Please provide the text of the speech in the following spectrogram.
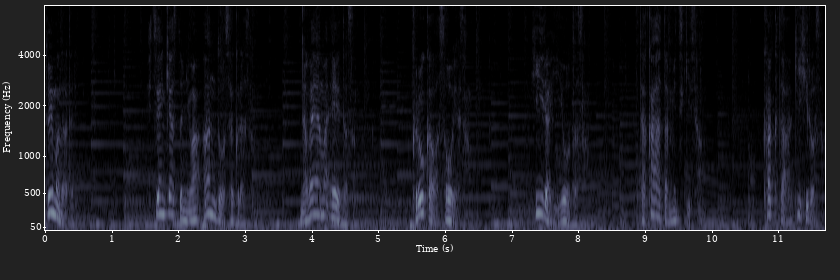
という物語。出演キャストには安藤サクラさん永山瑛太さん黒川宗也さん柊陽太さん高畑充希さん角田昭弘さん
